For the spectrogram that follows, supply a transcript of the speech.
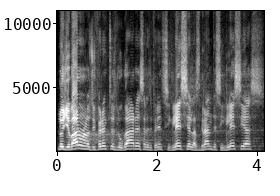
lo llevaron a los diferentes lugares, a las diferentes iglesias, las grandes iglesias,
